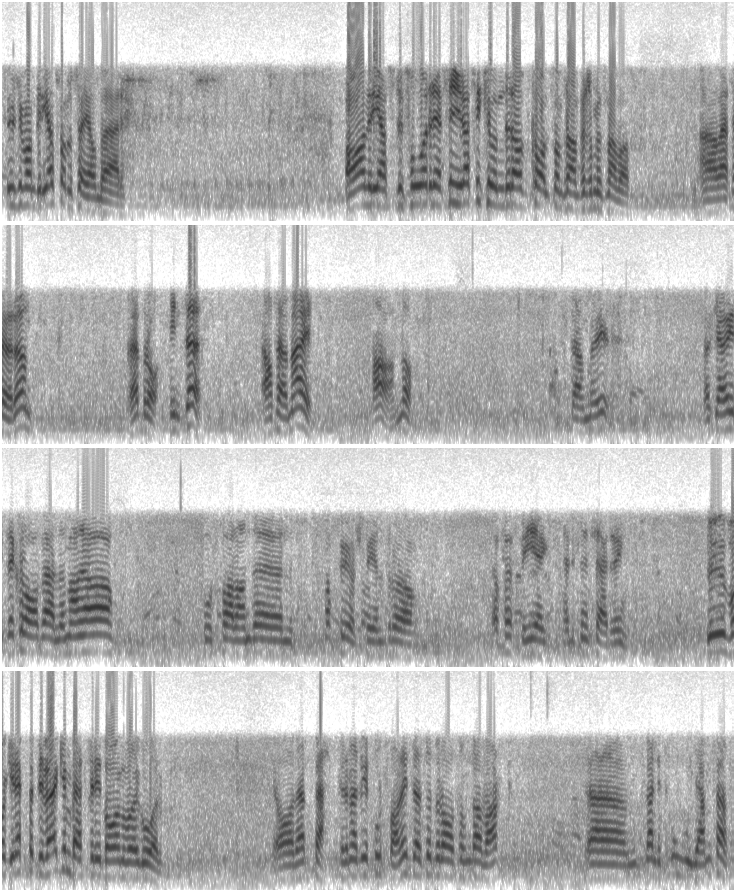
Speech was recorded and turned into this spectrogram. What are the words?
Ska vi se vad Andreas har att säga om det här. Ja, Andreas, du får eh, fyra sekunder av Karlsson framför som är snabbast. Ja, vad är den? Det är bra. Inte? Ja, för mig? Fan då. Stämmer ju. Jag kan inte klaga heller, men jag har fortfarande chaufförsfel tror jag. Jag är för feg. En liten kärring. Du, var greppet i vägen bättre idag än vad igår? Ja, det är bättre, men det är fortfarande inte så bra som det har varit. Eh, väldigt ojämnt häst.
